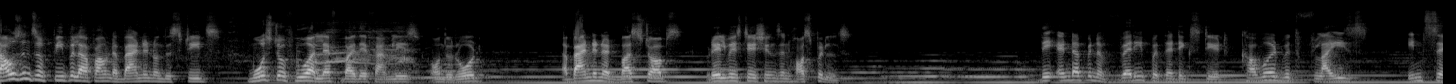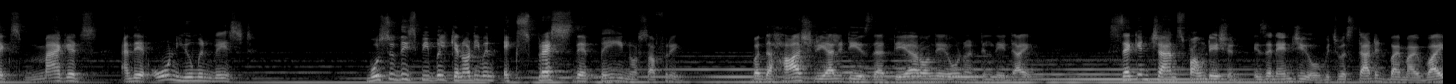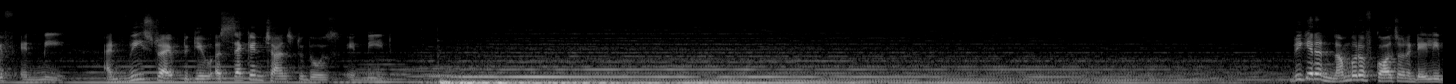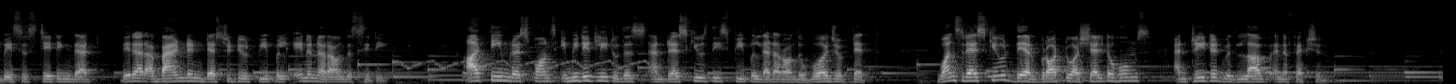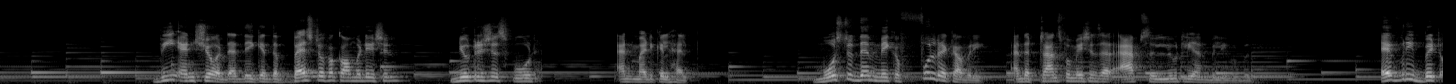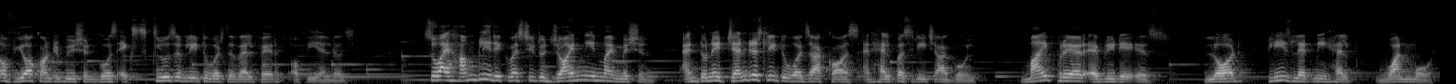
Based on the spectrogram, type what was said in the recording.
Thousands of people are found abandoned on the streets, most of who are left by their families on the road, abandoned at bus stops, railway stations, and hospitals. They end up in a very pathetic state, covered with flies, insects, maggots, and their own human waste. Most of these people cannot even express their pain or suffering. But the harsh reality is that they are on their own until they die. Second Chance Foundation is an NGO which was started by my wife and me, and we strive to give a second chance to those in need. We get a number of calls on a daily basis stating that there are abandoned, destitute people in and around the city. Our team responds immediately to this and rescues these people that are on the verge of death. Once rescued, they are brought to our shelter homes and treated with love and affection. We ensure that they get the best of accommodation, nutritious food, and medical help. Most of them make a full recovery, and the transformations are absolutely unbelievable. Every bit of your contribution goes exclusively towards the welfare of the elders. So I humbly request you to join me in my mission and donate generously towards our cause and help us reach our goal. My prayer every day is Lord, please let me help one more.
